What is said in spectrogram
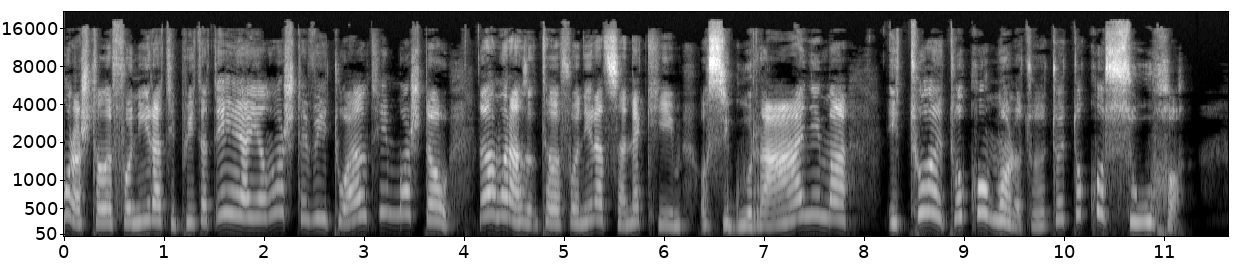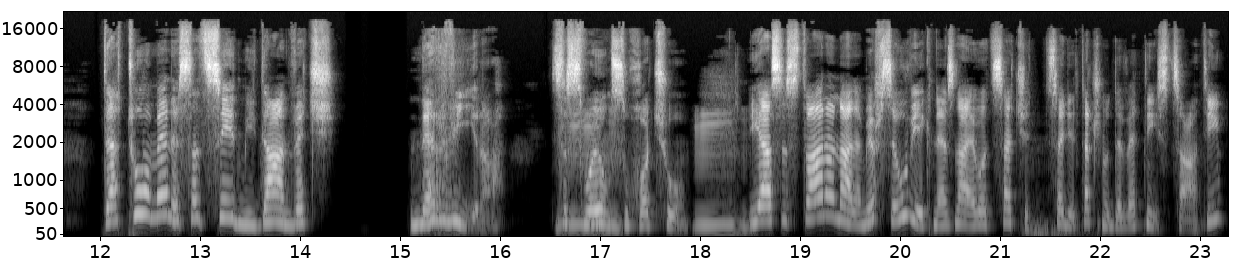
moraš telefonirati i pitati, e, a jel možete vi tu, a jel ti možete ovo? No, moram telefonirati sa nekim osiguranjima i to je toliko monotono, to je toliko suho, da to mene sad sedmi dan već nervira sa svojom mm. suhoćom. Mm -hmm. Ja se stvarno nadam, još se uvijek ne zna, evo sad, će, sad je tačno 19 sati,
